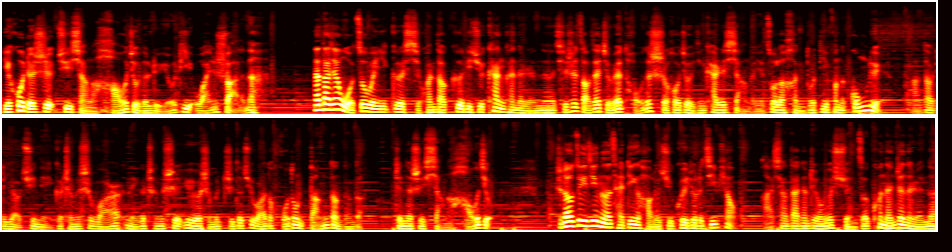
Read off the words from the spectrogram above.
也或者是去想了好久的旅游地玩耍了呢？那大家，我作为一个喜欢到各地去看看的人呢，其实早在九月头的时候就已经开始想了，也做了很多地方的攻略。啊，到底要去哪个城市玩？哪个城市又有什么值得去玩的活动？等等等等，真的是想了好久，直到最近呢，才订好了去贵州的机票。啊，像大家这种有选择困难症的人呢，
